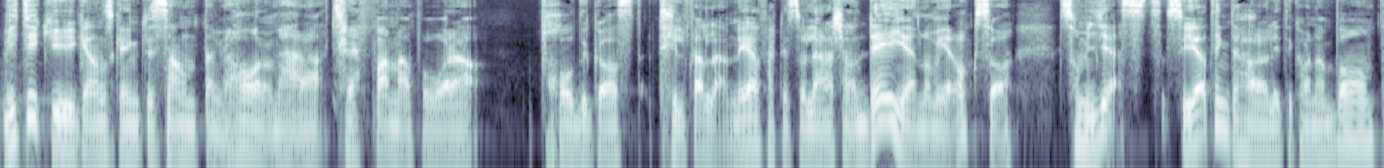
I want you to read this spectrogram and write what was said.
Vi tycker ju det är ganska intressant när vi har de här träffarna på våra podcasttillfällen. Det är faktiskt att lära känna dig ännu mer också som gäst. Så jag tänkte höra lite Karin, vad,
